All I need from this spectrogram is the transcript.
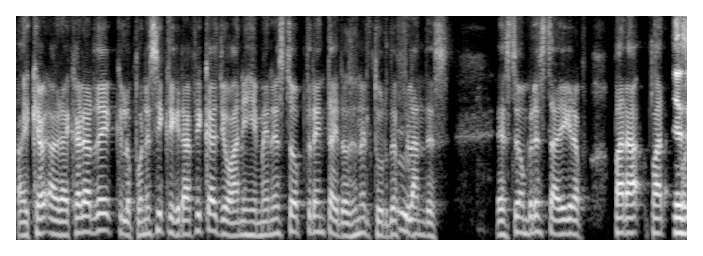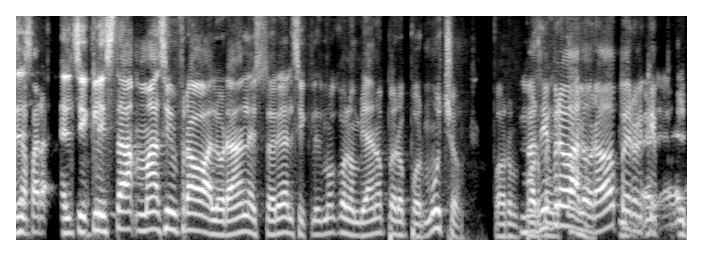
hay que, habrá que hablar de que lo pone Cicligráfica, Giovanni Jiménez top 32 en el Tour de mm. Flandes. Este hombre está ahí. Para, para, o para, el ciclista más infravalorado en la historia del ciclismo colombiano, pero por mucho. Por, más infravalorado, pero el que. El,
